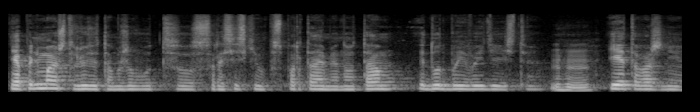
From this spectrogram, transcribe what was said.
я понимаю, что люди там живут с российскими паспортами, но там идут боевые действия. Угу. И это важнее.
